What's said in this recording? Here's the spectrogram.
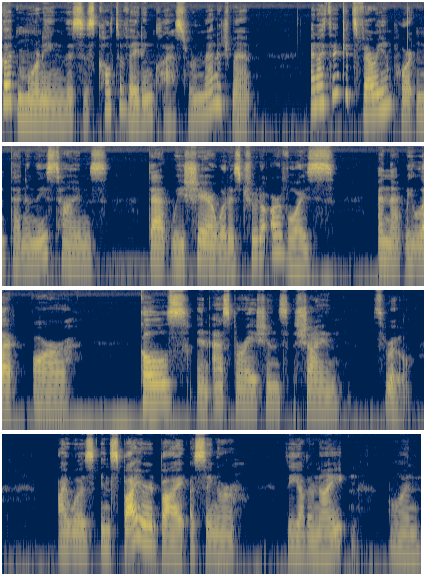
Good morning. This is Cultivating Classroom Management. And I think it's very important that in these times that we share what is true to our voice and that we let our goals and aspirations shine through. I was inspired by a singer the other night on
